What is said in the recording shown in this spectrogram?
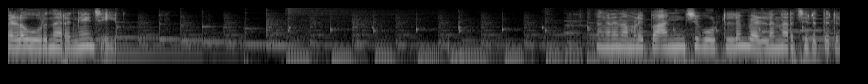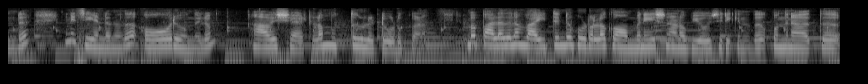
വെള്ളം ഊർന്നിറങ്ങുകയും ചെയ്യും. അങ്ങനെ നമ്മളിപ്പോൾ അഞ്ച് ബോട്ടിലും വെള്ളം നിറച്ചെടുത്തിട്ടുണ്ട്. ഇനി ചെയ്യേണ്ടുന്നത് ഓരോന്നിലും ആവശ്യമായിട്ടുള്ള മുത്തുകൾ ഇട്ട് കൊടുക്കുകയാണ്. അപ്പോൾ പലതിലും വൈറ്റിന്റെ കൂടെയുള്ള കോമ്പിനേഷനാണ് ഉപയോഗിച്ചിരിക്കുന്നത്. ഒന്നിനകത്ത്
